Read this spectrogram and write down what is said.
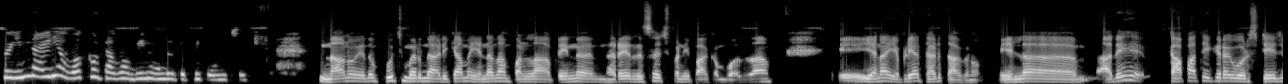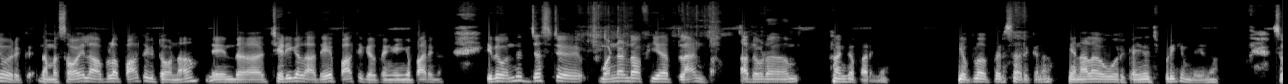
சோ இந்த ஐடியா ஒர்க் அவுட் ஆகும் அப்படின்னு உங்களுக்கு எப்படி தோணுச்சு? நானும் ஏதோ பூச்சி மருந்து அடிக்காம என்னதான் பண்ணலாம் அப்படின்னு நிறைய ரிசர்ச் பண்ணி பார்க்கும்போது தான் ஏ- ஏன்னா எப்படியா தடுத்தாகணும். இல்ல அதே காப்பாத்திக்கிற ஒரு ஸ்டேஜும் இருக்கு. நம்ம சாயில அவ்வளவு பாத்துக்கிட்டோம்னா இந்த செடிகள் அதே பார்த்துக்கிறதுங்க இங்க பாருங்க. இது வந்து just one and half year plan தான். அதோட ட்ரங்க பாருங்க. எவ்வளவு பெருசா இருக்குன்னா என்னால ஒரு கை வச்சு பிடிக்க முடியல. ஸோ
